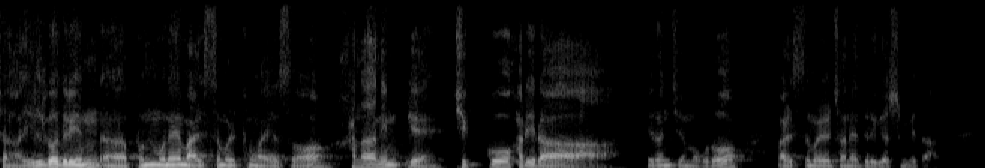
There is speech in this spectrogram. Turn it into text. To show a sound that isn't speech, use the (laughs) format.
자, 읽어드린 어, 본문의 말씀을 통하여서 하나님께 직고하리라 이런 제목으로 말씀을 전해드리겠습니다.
